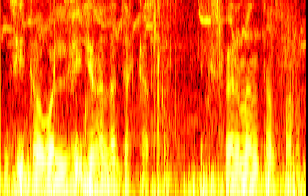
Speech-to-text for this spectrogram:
نسيته أول الفيديو هلا تذكرته. experimental farm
